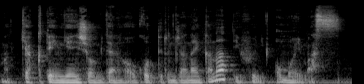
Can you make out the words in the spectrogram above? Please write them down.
まあ、逆転現象みたいなのが起こってるんじゃないかなっていうふうに思います。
